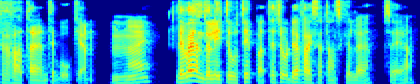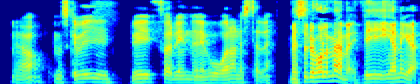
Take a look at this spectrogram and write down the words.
författaren till boken. Nej. Det var ändå lite otippat, det trodde jag faktiskt att han skulle säga. Ja, men ska vi, vi föra in den i våran istället? Men så du håller med mig? Vi är eniga?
